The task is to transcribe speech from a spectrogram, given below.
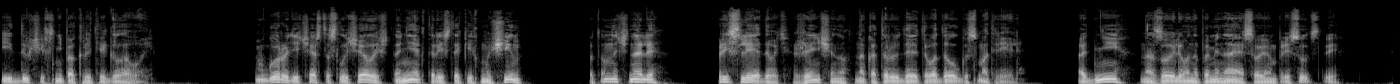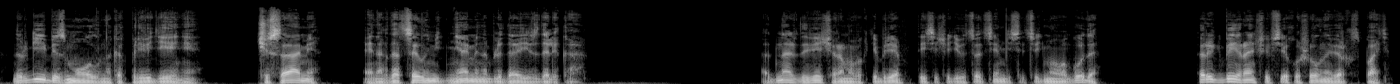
и идущих с непокрытой головой. В городе часто случалось, что некоторые из таких мужчин потом начинали преследовать женщину, на которую до этого долго смотрели. Одни, назойливо напоминая о своем присутствии, другие безмолвно, как привидения, часами, а иногда целыми днями наблюдая издалека. Однажды вечером в октябре 1977 года Тарыкбей раньше всех ушел наверх спать,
